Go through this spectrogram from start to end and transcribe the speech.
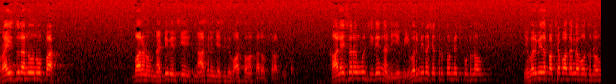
రైతులను నువ్వు ప- వాళ్ళను నడ్డి విరిచి నాశనం చేసేది వాస్తవం కాదు ఒకసారి ఆలోచించాలి. కాళేశ్వరం గురించి ఇదేందండి? ఎవరి మీద శత్రుత్వం పెంచుకుంటున్నావు? ఎవరి మీద పక్షపాతంగా పోతున్నావు?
